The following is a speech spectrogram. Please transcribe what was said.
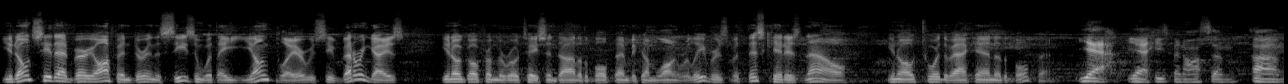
you don't see that very often during the season with a young player. We see veteran guys, you know, go from the rotation down to the bullpen, become long relievers, but this kid is now, you know, toward the back end of the bullpen. Yeah, yeah, he's been awesome. Um,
